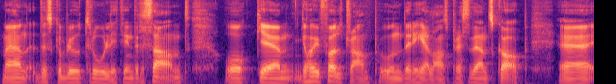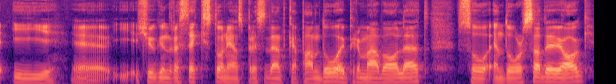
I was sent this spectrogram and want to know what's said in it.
Men det ska bli otroligt intressant och eh, jag har ju följt Trump under hela hans presidentskap. Eh, Eh, i, eh, 2016 i hans presidentkampanj då i primärvalet så endorsade jag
